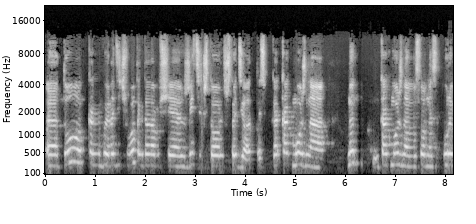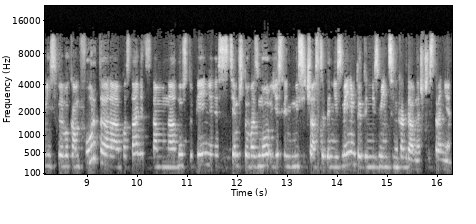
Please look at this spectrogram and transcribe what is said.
э, то как бы ради чего тогда вообще жить и что, что делать? То есть как, как можно... Ну, как можно, условно, уровень своего комфорта поставить там на одну ступень с тем, что, возможно, если мы сейчас это не изменим, то это не изменится никогда в нашей стране.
